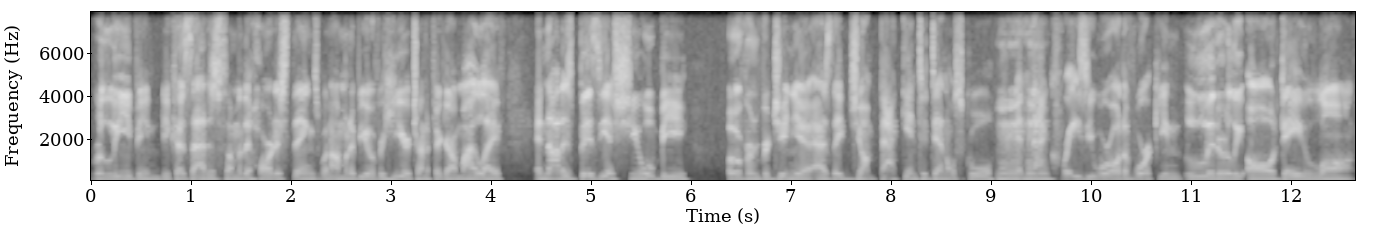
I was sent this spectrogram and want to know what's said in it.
relieving because that is some of the hardest things when I'm going to be over here trying to figure out my life and not as busy as she will be over in Virginia as they jump back into dental school in that mm-hmm. crazy world of working literally all day long.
